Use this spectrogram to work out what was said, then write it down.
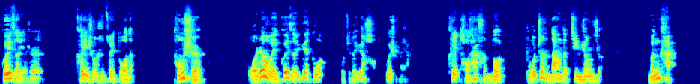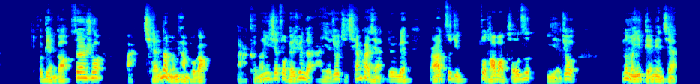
规则也是可以说是最多的。同时，我认为规则越多，我觉得越好。为什么呀？可以淘汰很多不正当的竞争者，门槛会变高。虽然说啊，钱的门槛不高啊，可能一些做培训的，也就几千块钱，对不对？然后自己做淘宝投资也就那么一点点钱，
